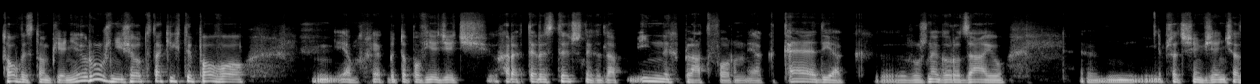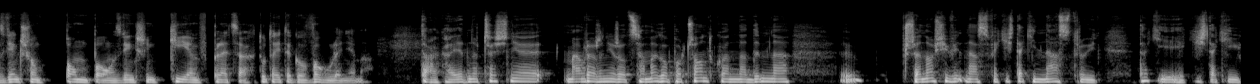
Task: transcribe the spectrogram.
to wystąpienie różni się od takich typowo, jakby to powiedzieć, charakterystycznych dla innych platform, jak TED, jak różnego rodzaju przedsięwzięcia z większą pompą, z większym kijem w plecach. Tutaj tego w ogóle nie ma. Tak, a jednocześnie mam wrażenie, że od samego początku Anna Dymna przenosi nas w jakiś taki nastrój, taki, jakiś taki,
